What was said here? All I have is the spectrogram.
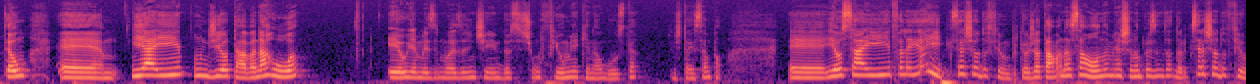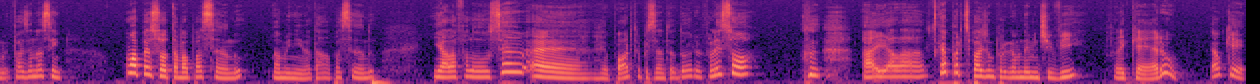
Então, é... e aí, um dia eu tava na rua, eu e as minhas irmãs, a gente indo assistir um filme aqui na Augusta. A gente tá em São Paulo. É, e eu saí e falei, e aí, o que você achou do filme? Porque eu já tava nessa onda me achando apresentadora. O que você achou do filme? Fazendo assim. Uma pessoa tava passando, uma menina tava passando, e ela falou, você é repórter, apresentadora? Eu falei, sou. aí ela, você quer participar de um programa da MTV? Eu falei, quero. É o quê?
